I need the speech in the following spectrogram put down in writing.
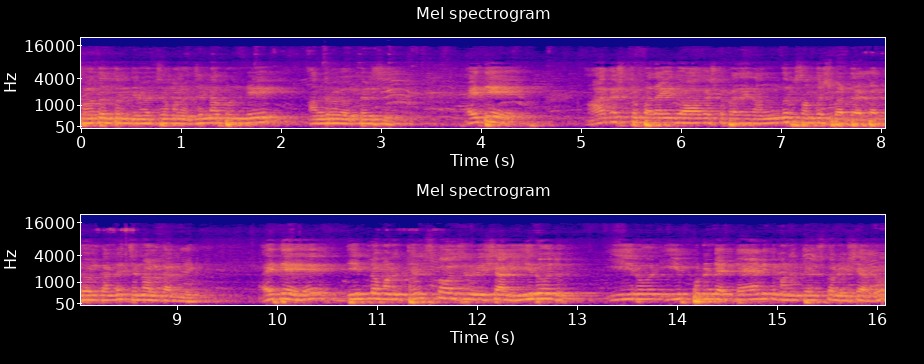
స్వాతంత్ర దినోత్సవం మనం చిన్నప్పటి నుండి అందరూ తెలుసు అయితే ఆగస్టు పదహైదు ఆగస్టు పదహైదు అందరూ సంతోషపడతారు పెద్దోళ్ళు కంటే చిన్నోళ్ళు కండి అయితే దీంట్లో మనం తెలుసుకోవాల్సిన విషయాలు ఈరోజు ఈ రోజు ఇప్పుడుండే టయానికి మనం తెలుసుకునే విషయాలు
